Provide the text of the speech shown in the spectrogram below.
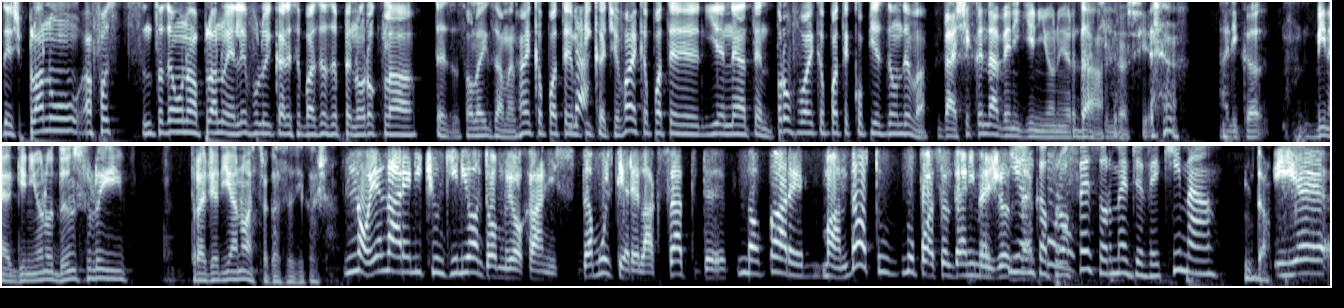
deci planul a fost întotdeauna planul elevului care se bazează pe noroc la teză sau la examen. Hai că poate da. împică ceva, hai că poate e neatent proful, hai că poate copiezi de undeva. Da, și când a venit ghinionul, iertați-mă. Da, fie. Adică, bine, ghinionul dânsului tragedia noastră, ca să zic așa. Nu, el nu are niciun ghinion, domnul Iohannis. De mult e relaxat, de, nu, are mandatul, nu poate să-l dea nimeni jos. E încă acolo. profesor, merge vechimea. Da. E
